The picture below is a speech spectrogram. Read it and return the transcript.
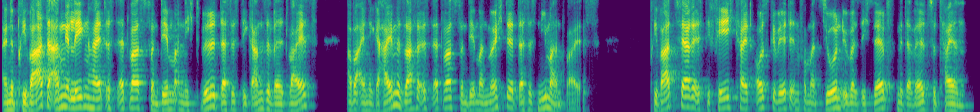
Eine private Angelegenheit ist etwas, von dem man nicht will, dass es die ganze Welt weiß, aber eine geheime Sache ist etwas, von dem man möchte, dass es niemand weiß. Privatsphäre ist die Fähigkeit, ausgewählte Informationen über sich selbst mit der Welt zu teilen.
